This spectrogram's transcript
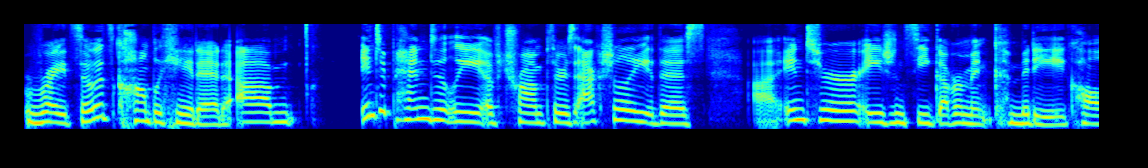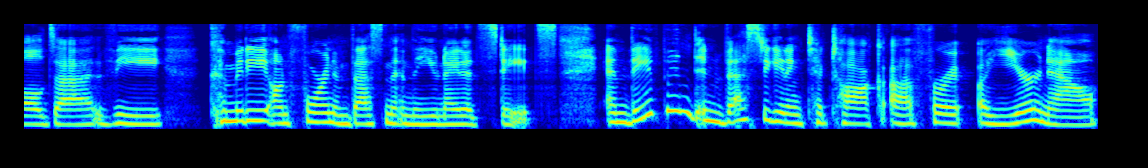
Right. So it's complicated. Um, independently of Trump, there's actually this uh, interagency government committee called uh, the Committee on Foreign Investment in the United States. And they've been investigating TikTok uh, for a year now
